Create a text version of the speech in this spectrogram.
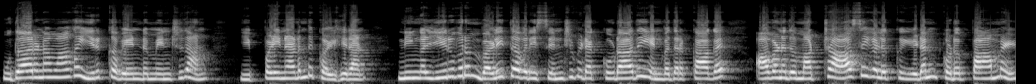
உதாரணமாக இருக்க வேண்டும் என்றுதான் இப்படி நடந்து கொள்கிறான். நீங்கள் இருவரும் வழி தவறி சென்றுவிடக்கூடாது என்பதற்காக அவனது மற்ற ஆசைகளுக்கு இடம் கொடுப்பாமல்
